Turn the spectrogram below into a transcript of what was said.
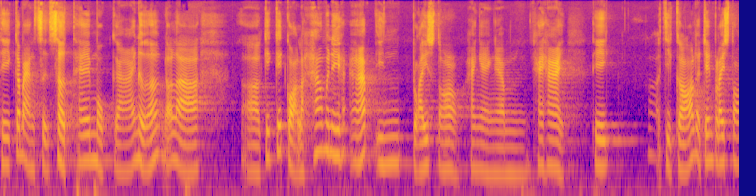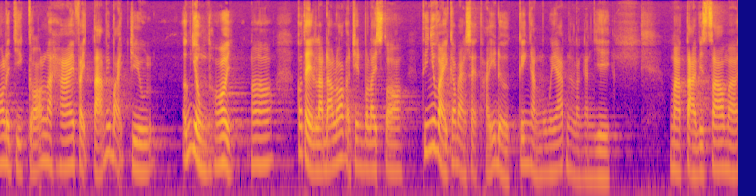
thì các bạn sự search thêm một cái nữa đó là uh, cái kết quả là how many app in Play Store 2022 thì chỉ có là trên Play Store là chỉ có là 2,87 triệu ứng dụng thôi. Nó có thể là download ở trên Play Store. Thì như vậy các bạn sẽ thấy được cái ngành mobile app này là ngành gì mà tại vì sao mà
